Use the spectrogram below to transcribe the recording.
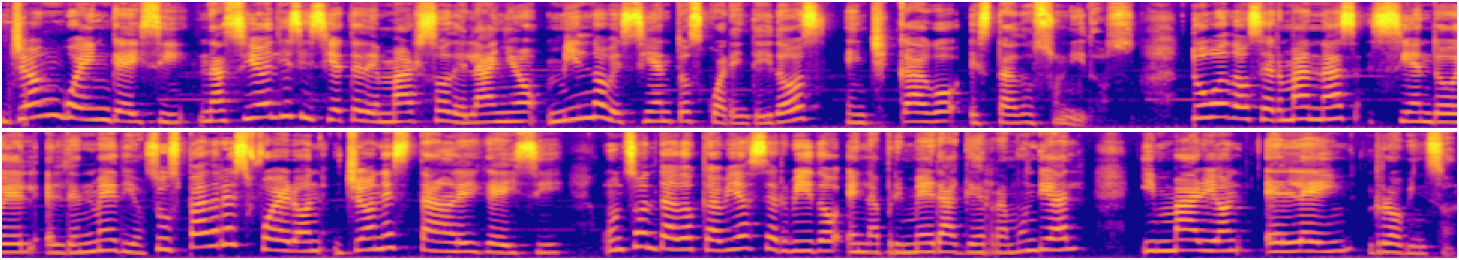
John Wayne Gacy nació el 17 de marzo del año 1942 en Chicago, Estados Unidos. Tuvo dos hermanas, siendo él el de en medio. Sus padres fueron John Stanley Gacy, un soldado que había servido en la Primera Guerra Mundial, y Marion Elaine Robinson.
